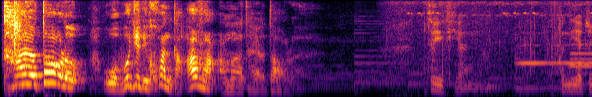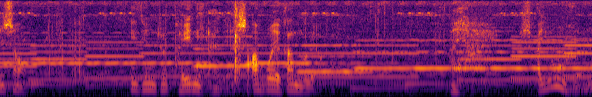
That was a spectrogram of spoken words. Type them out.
他要到了，我不就得换打法吗？他要到了，这一天呢，跟你也真上火。一天你说陪你还得啥活也干不了。哎呀，啥用说呢？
